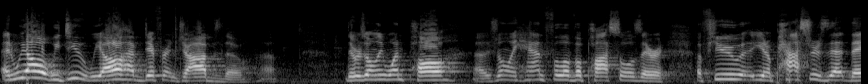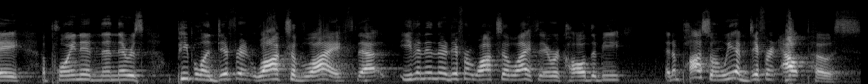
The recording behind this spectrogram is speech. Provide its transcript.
And we all, we do, we all have different jobs, though. Uh, there was only one Paul. Uh, there's only a handful of apostles. There were a few, you know, pastors that they appointed, and then there was people in different walks of life that, even in their different walks of life, they were called to be an apostle. And we have different outposts,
